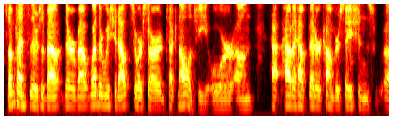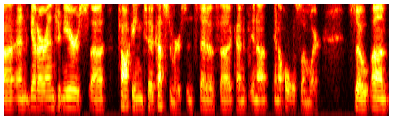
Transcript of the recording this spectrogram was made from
Sometimes there's about they're about whether we should outsource our technology or um, how to have better conversations uh, and get our engineers uh, talking to customers instead of uh, kind of in a in a hole somewhere. So um,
